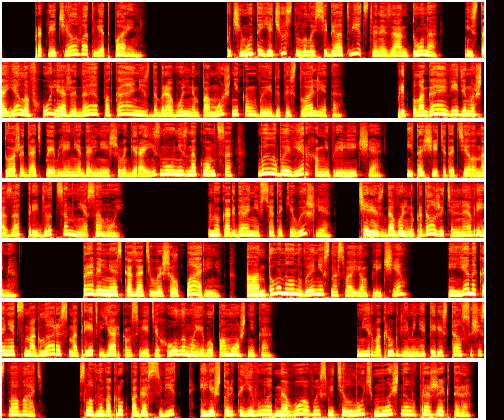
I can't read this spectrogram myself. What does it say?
прокричал в ответ парень. Почему-то я чувствовала себя ответственной за Антона и стояла в холле, ожидая, пока они с добровольным помощником выйдут из туалета. Предполагая, видимо, что ожидать появления дальнейшего героизма у незнакомца было бы верхом неприличия, и тащить это тело назад придется мне самой. Но когда они все таки вышли, через довольно продолжительное время, правильнее сказать, вышел парень, а Антона он вынес на своем плече, и я, наконец, смогла рассмотреть в ярком свете холла моего помощника. Мир вокруг для меня перестал существовать, словно вокруг погас свет, и лишь только его одного высветил луч мощного прожектора.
